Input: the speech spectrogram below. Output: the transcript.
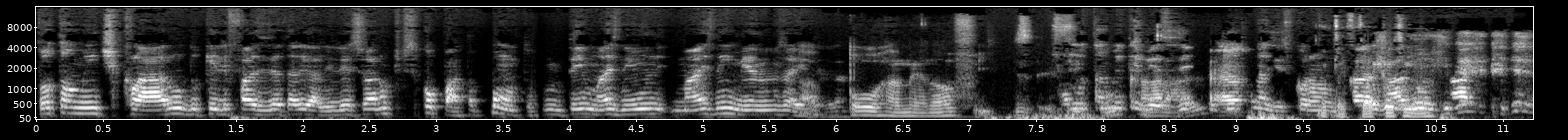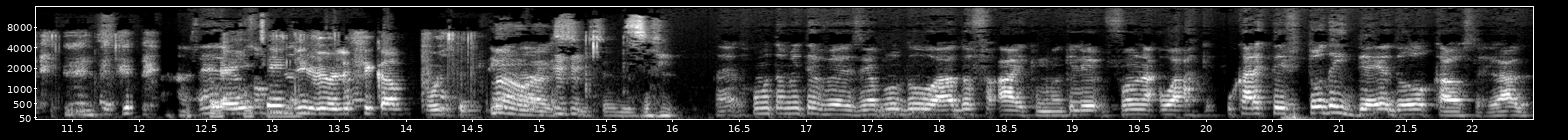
totalmente claro do que ele fazia, tá ligado? Ele só era um psicopata, ponto. Não tem mais, nenhum, mais nem menos aí, tá Ah, ligado? porra, menor. fi- Como também teve caralho. exemplo tanto nazista, corona, Puta o que cara pariu, jogava- É É, entendível ele ficar puto. Não, é assim, sendo É, Como também teve o exemplo do Adolf Eichmann, que ele foi o, o cara que teve toda a ideia do Holocausto, tá ligado?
